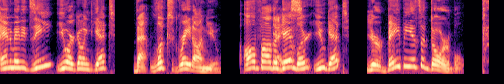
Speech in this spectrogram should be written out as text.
Animated Z, you are going to get. That looks great on you. All Father Yikes. Gambler, you get. Your baby is adorable.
